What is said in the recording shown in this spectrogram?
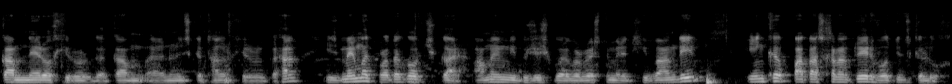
կամ նեյրոխիրուրգը կամ նույնիսկ ընդհանուր խիրուրգը, հա, իսկ մեր մոտ պրոտոկոլ չկար։ Ամեն մի բժիշկ, որը որ վերցնում էր այդ հիվանդին, ինքը պատասխանատու էր ոտից գլուխ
